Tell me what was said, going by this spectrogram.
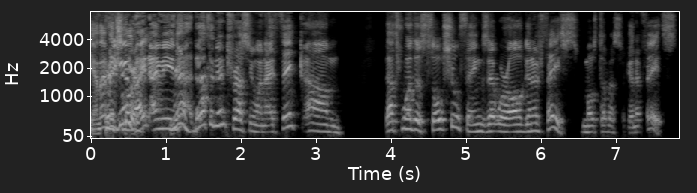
Yeah, that Pretty makes good, right? I mean, yeah. that, that's an interesting one. I think um, that's one of the social things that we're all going to face. Most of us are going to face.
